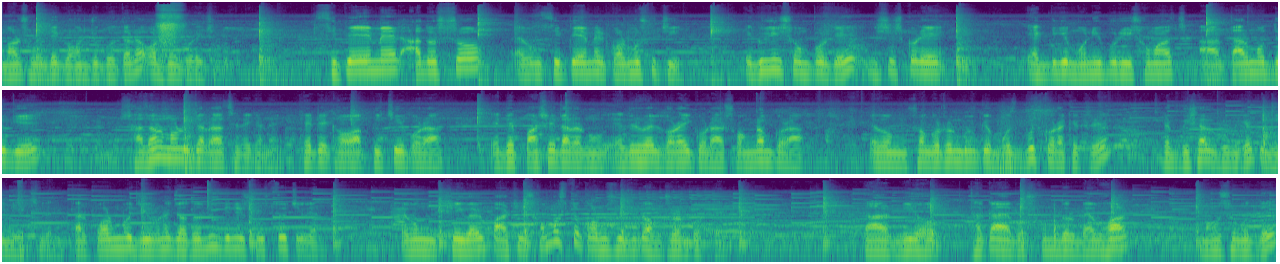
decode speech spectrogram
মানুষের মধ্যে গ্রহণযোগ্যতাটা অর্জন করেছিল। সিপিএমের আদর্শ এবং সিপিএমের কর্মসূচি, এগুলি সম্পর্কে বিশেষ করে একদিকে মণিপুরী সমাজ আর তার মধ্য দিয়ে সাধারণ মানুষ যারা আছেন এখানে, খেটে খাওয়া, পিছিয়ে পড়া, এদের পাশে দাঁড়ানো, এদের হয়ে লড়াই করা, সংগ্রাম করা এবং সংগঠনগুলোকে মজবুত করার ক্ষেত্রে একটা বিশাল ভূমিকা তিনি নিয়েছিলেন। তার কর্মজীবনে যতদিন তিনি সুস্থ ছিলেন এবং সেইভাবে পার্টির সমস্ত কর্মসূচিতে অংশগ্রহণ করতেন, তার নীরব থাকা এবং সুন্দর ব্যবহার মানুষের মধ্যে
